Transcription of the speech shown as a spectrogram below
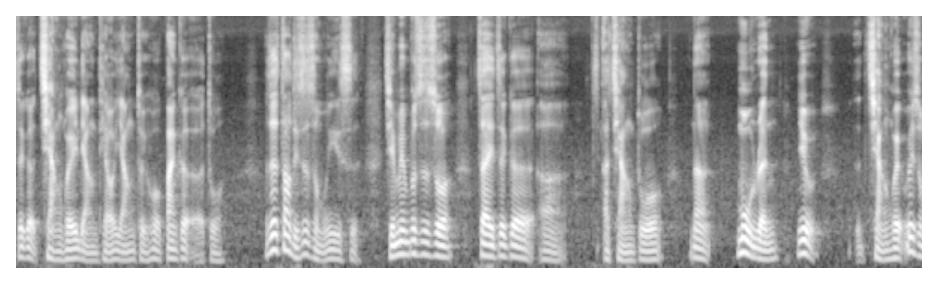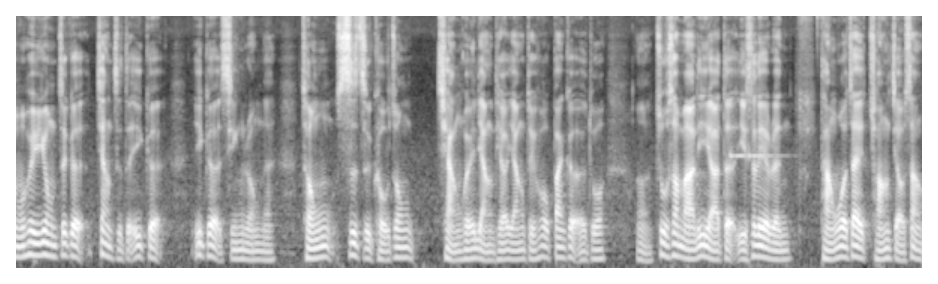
这个抢回两条羊腿或半个耳朵，这到底是什么意思？前面不是说在这个呃啊抢夺，那牧人又抢回，为什么会用这个这样子的一个一个形容呢？从狮子口中抢回两条羊腿或半个耳朵，嗯，住上玛利亚的以色列人躺卧在床脚上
